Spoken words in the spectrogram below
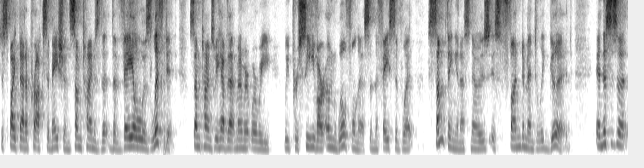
despite that approximation, sometimes the, the veil is lifted. Sometimes we have that moment where we we perceive our own willfulness in the face of what something in us knows is fundamentally good. And this is a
